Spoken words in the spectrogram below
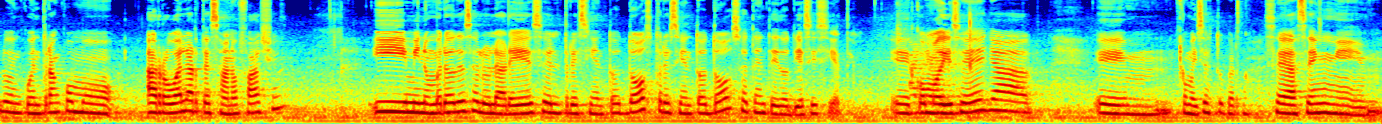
lo encuentran como arroba el artesano fashion. Y mi número de celular es el 302-302-7217. Eh, como dice ella, em, como dices tú, perdón, se hacen em,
